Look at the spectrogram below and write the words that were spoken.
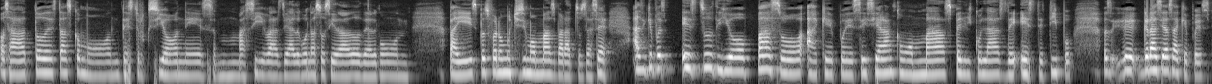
O sea, todas estas como destrucciones masivas de alguna sociedad o de algún país, pues fueron muchísimo más baratos de hacer. Así que pues esto dio paso a que pues se hicieran como más películas de este tipo. Pues, eh, gracias a que pues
